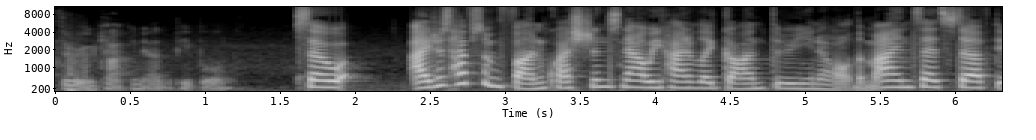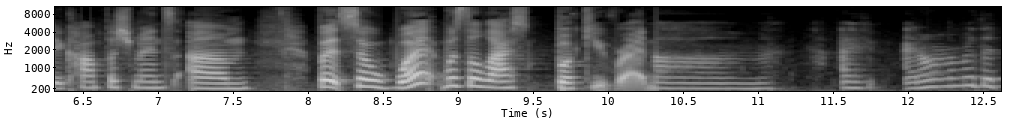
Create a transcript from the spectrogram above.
through talking to other people. So I just have some fun questions now. We kind of like gone through, you know, all the mindset stuff, the accomplishments. Um but so what was the last book you've read? Um I I don't remember the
